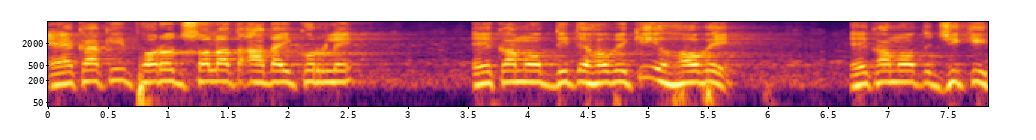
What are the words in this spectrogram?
একাকি ফরজ সলাত আদায় করলে একামত দিতে হবে কি? হবে। একামত জিকির।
